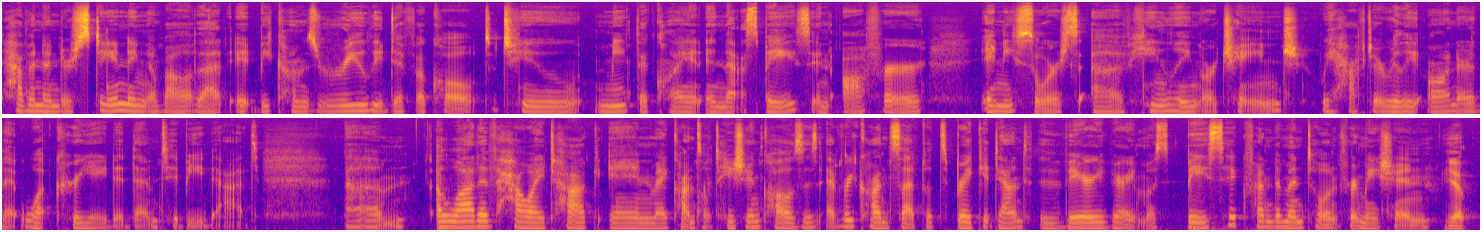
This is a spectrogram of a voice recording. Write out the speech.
have an understanding of all of that, it becomes really difficult to meet the client in that space and offer any source of healing or change. We have to really honor that what created them to be that. Um, a lot of how I talk in my consultation calls is every concept, let's break it down to the very, very most basic fundamental information. Yep.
